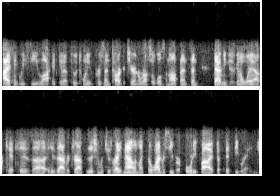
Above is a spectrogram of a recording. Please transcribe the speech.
I think we see Lockett get up to a 20% target share in a Russell Wilson offense, and that means he's going to way out kick his uh, his average draft position, which is right now in like the wide receiver 45 to 50 range.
